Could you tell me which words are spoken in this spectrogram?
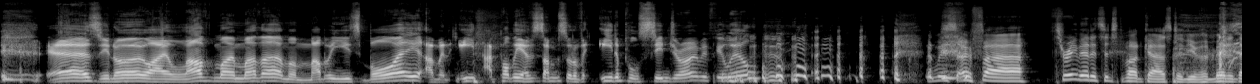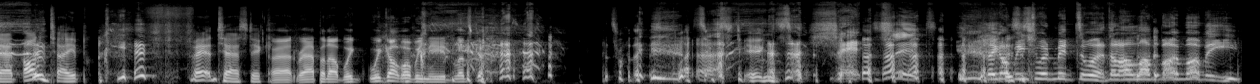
Then. yes, you know, I love my mother. I'm a mummy's boy. I'm an eat. I probably have some sort of Oedipal syndrome, if you will. And we're so far three minutes into the podcast, and you've admitted that on tape. Fantastic. All right, wrap it up. We we got what we need. Let's go. That's one of those classic stings. shit, shit. They got me to admit to it that I love my mummy.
